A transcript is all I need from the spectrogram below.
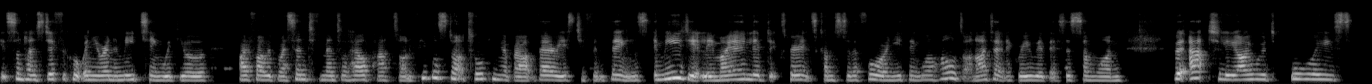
it's sometimes difficult when you're in a meeting with your i find with my centre for mental health hat on. If people start talking about various different things. Immediately my own lived experience comes to the fore and you think well hold on i don't agree with this as someone. But actually i would always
